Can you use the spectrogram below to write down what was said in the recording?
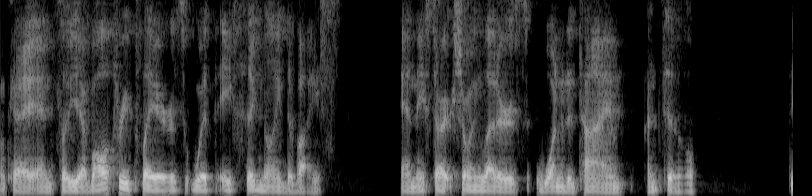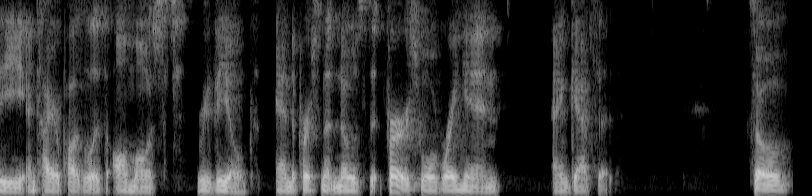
Okay, and so you have all three players with a signaling device, and they start showing letters one at a time until the entire puzzle is almost revealed. And the person that knows it first will ring in and guess it. So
